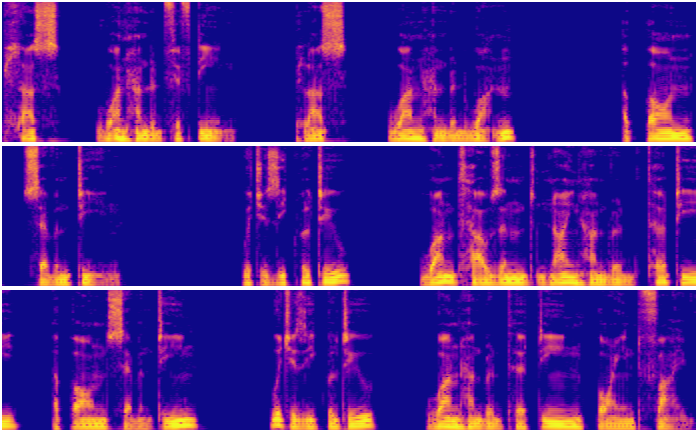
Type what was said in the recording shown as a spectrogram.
plus 115 plus 101 upon 17, which is equal to 1930 upon 17, which is equal to 113.5.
